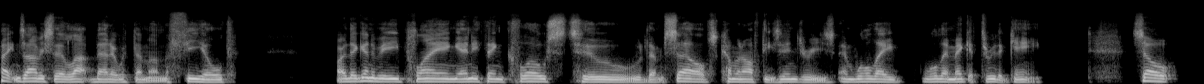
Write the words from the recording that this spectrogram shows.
Titans obviously a lot better with them on the field are they going to be playing anything close to themselves coming off these injuries and will they will they make it through the game? So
